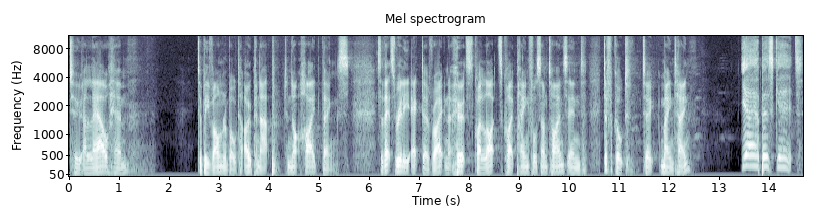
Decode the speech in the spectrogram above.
to allow Him to be vulnerable, to open up, to not hide things. So that's really active, right? And it hurts quite a lot. It's quite painful sometimes and difficult to maintain. Yeah, biscuits.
